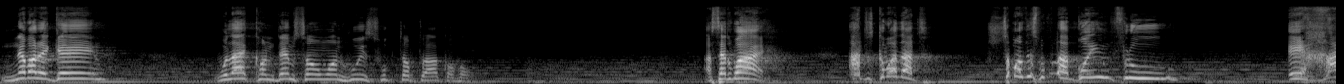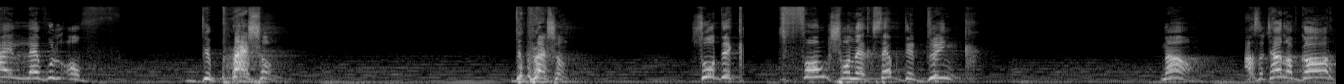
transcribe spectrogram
Never again will I condemn someone who is hooked up to alcohol. I said, Why? I discovered that some of these people are going through a high level of depression. Depression. So they can't function except they drink. Now, as a child of God,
